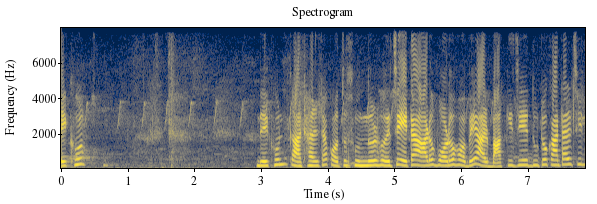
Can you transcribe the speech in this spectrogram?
দেখুন দেখুন, কাঁঠালটা কত সুন্দর হয়েছে। এটা আরও বড় হবে, আর বাকি যে দুটো কাঁঠাল ছিল,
